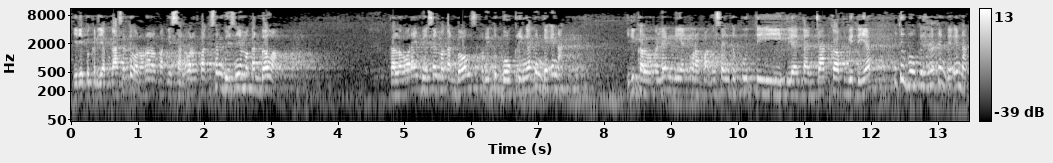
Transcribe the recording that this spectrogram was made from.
Jadi pekerja kasar itu orang-orang Pakistan. Orang Pakistan biasanya makan bawang. Kalau orang yang biasanya makan bawang seperti itu bau keringatnya nggak enak jadi kalau kalian lihat orang Pakistan itu putih, kelihatan cakep gitu ya, itu bau keringatnya nggak enak.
